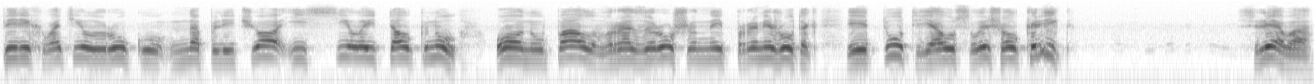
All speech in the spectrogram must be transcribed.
перехватил руку на плечо и силой толкнул — он упал в разрушенный промежуток, и тут я услышал крик. Слева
